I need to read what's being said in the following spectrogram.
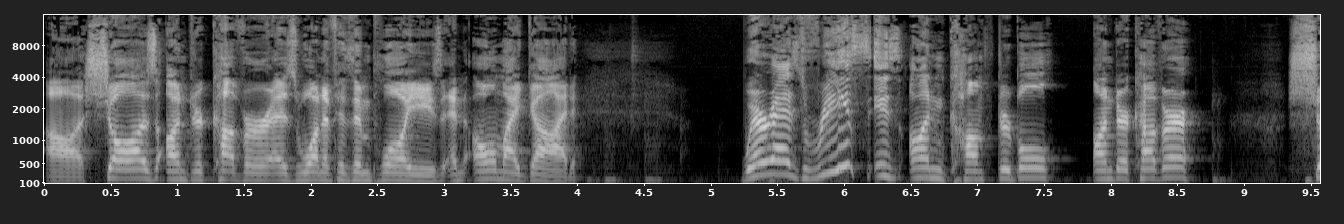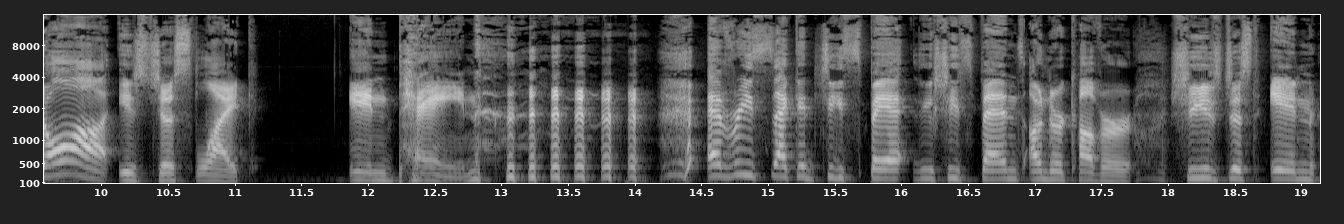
Uh, Shaw's undercover as one of his employees, and oh my god. Whereas Reese is uncomfortable undercover, Shaw is just like in pain. Every second she spa- she spends undercover, she's just in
